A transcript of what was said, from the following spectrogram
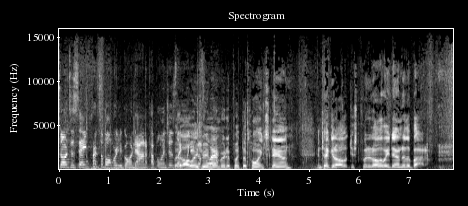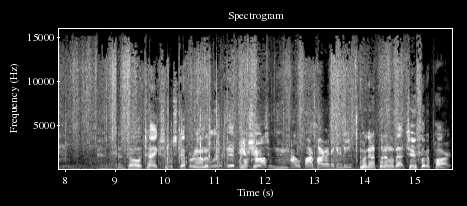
So it's the same principle where you're going down a couple inches, but like always remember to put the points down and take it all, just put it all the way down to the bottom. That's all it takes. And we'll step around it a little bit, And make sure how, it's in there. how far apart are they going to be? And we're going to put them about two foot apart.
